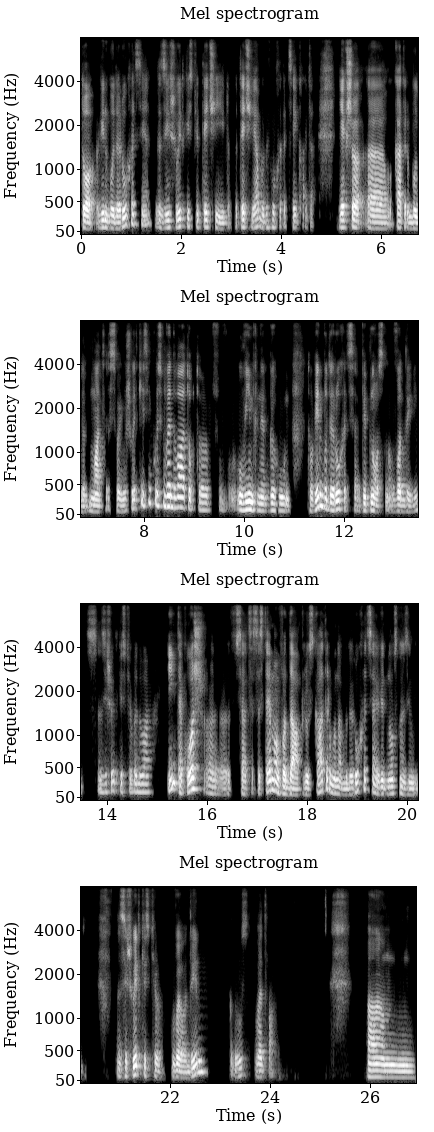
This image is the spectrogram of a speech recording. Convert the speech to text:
то він буде рухатися зі швидкістю течії, тобто течія буде рухати цей катер. Якщо е, катер буде мати свою швидкість якусь V2, тобто увімкне двигун, то він буде рухатися відносно води зі швидкістю V2. І також е, вся ця система вода плюс катер, вона буде рухатися відносно землі зі швидкістю V1 плюс V2. Ам,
